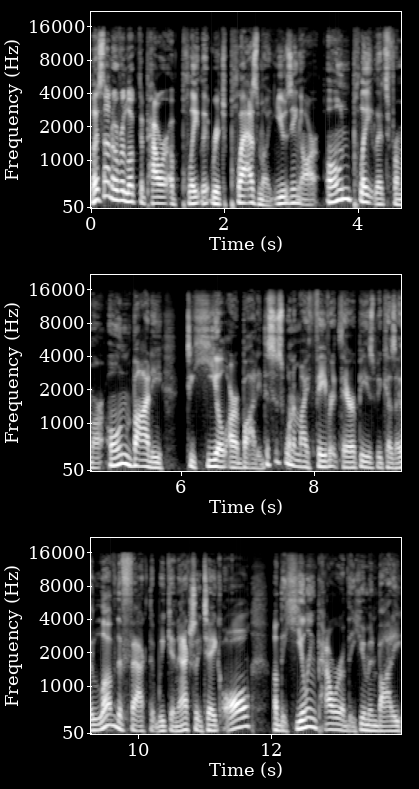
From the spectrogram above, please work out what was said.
Let's not overlook the power of platelet rich plasma using our own platelets from our own body to heal our body. This is one of my favorite therapies because I love the fact that we can actually take all of the healing power of the human body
